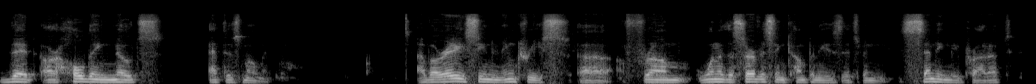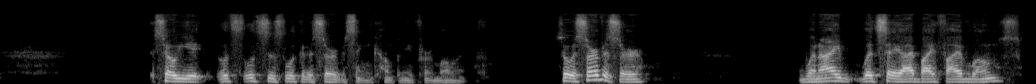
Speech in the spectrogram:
that are holding notes at this moment. I've already seen an increase uh, from one of the servicing companies that's been sending me product. So you, let's let's just look at a servicing company for a moment. So a servicer, when I let's say I buy five loans,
